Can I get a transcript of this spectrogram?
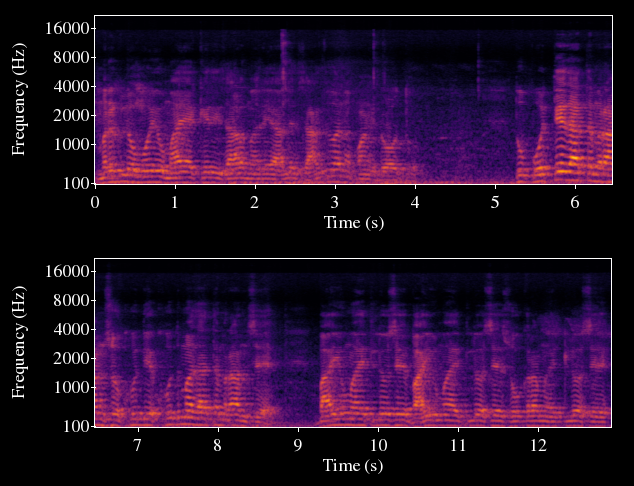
મરગલો મોયો માયા કેરી ઝાળમાં રે, હાલે ઝાંઝવાના પાણી ડોળતો. તું પોતે જ આત્મ રામ છો, ખુદે ખુદમાં જ આત્મ રામ છે. બાયુમાં એટલો છે ભાઈઓમાં એટલો છે, છોકરામાં એટલો છે.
